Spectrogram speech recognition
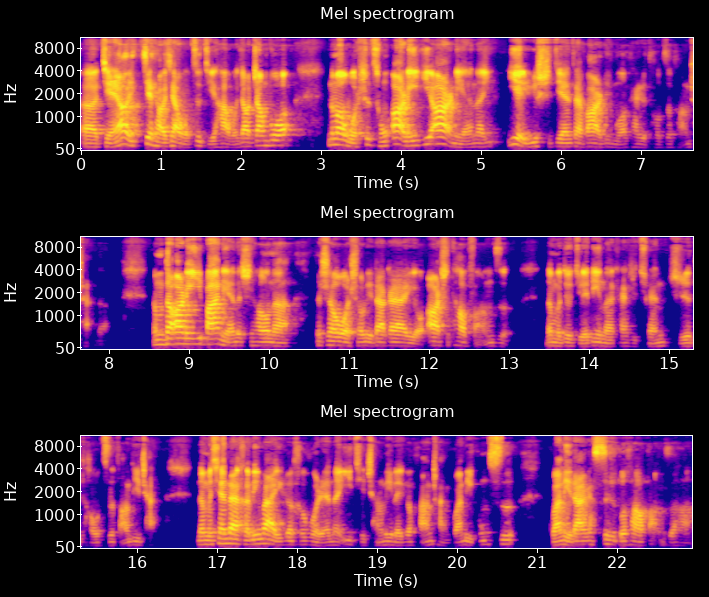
呃，简要介绍一下我自己哈，我叫张波。那么我是从二零一二年呢业余时间在巴尔的摩开始投资房产的，那么到二零一八年的时候呢，那时候我手里大概有二十套房子，那么就决定呢开始全职投资房地产。那么现在和另外一个合伙人呢一起成立了一个房产管理公司，管理大概四十多套房子哈，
